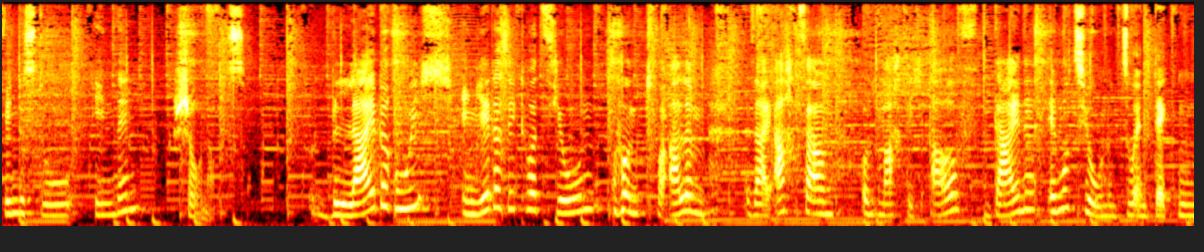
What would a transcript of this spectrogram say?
findest du in den Show Notes. Bleibe ruhig in jeder Situation und vor allem sei achtsam und mach dich auf, deine Emotionen zu entdecken.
